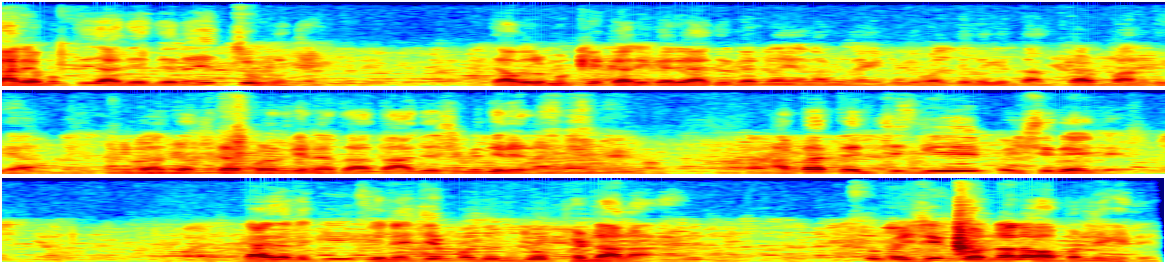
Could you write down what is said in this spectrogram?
कार्यमुक्तीचे आदेश देणं हे चूक होतं. त्याबद्दल मुख्य कार्यकारी अधिकाऱ्यांना यांना मी सांगितलं की बाबा ते लगेच तात्काळ पार्ट घ्या. त्या तत्काळ परत घेण्याचा आता आदेश मी दिलेला आता त्यांची जी पैसे द्यायचे काय झालं की एन एच एममधून जो फंड आला तो पैसे कोरोनाला वापरले गेले?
